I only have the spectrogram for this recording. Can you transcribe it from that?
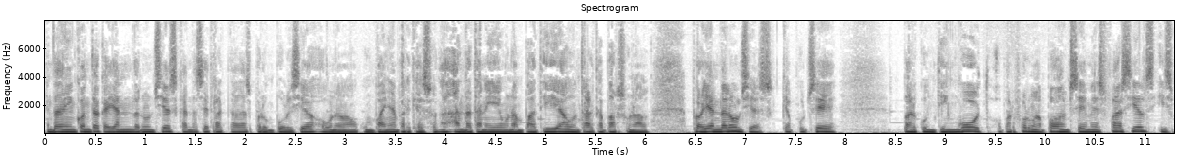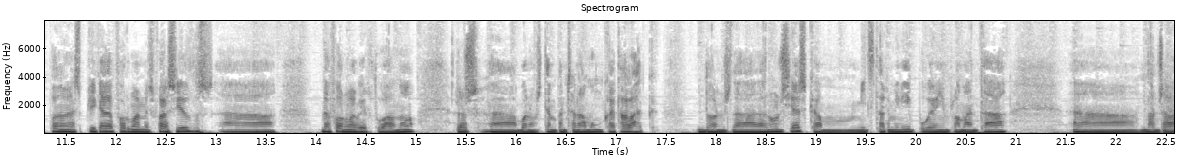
hem de tenir en compte que hi ha denúncies que han de ser tractades per un policia o una companya perquè són, han de tenir una empatia o un tracte personal. Però hi ha denúncies que potser per contingut o per forma poden ser més fàcils i es poden explicar de forma més fàcils eh, de forma virtual. No? Aleshores, eh, bueno, estem pensant en un catàleg doncs, de denúncies que en mig termini puguem implementar eh, doncs a,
